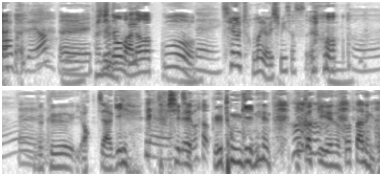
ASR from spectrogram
어 그래요? 네, 네, 빚이 사실- 너무 많아갖고 네. 책을 정말 열심히 썼어요. 음. 어. 네. 그러니까 그 역작이 네. 사실의. 그 동기는 빚 갚기 위해서 썼다는 거.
